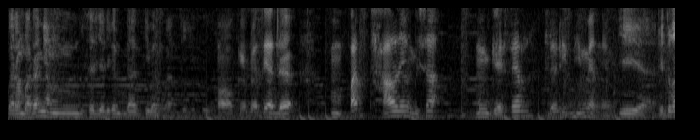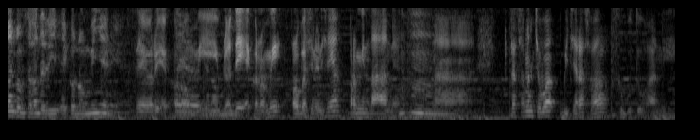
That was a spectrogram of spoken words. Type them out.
barang-barang yang bisa dijadikan pengganti barang-ganti gitu. Oke, berarti ada empat hal yang bisa menggeser dari demand ya. Iya, itu kan kalau misalkan dari ekonominya nih ya. Teori ekonomi. Teori ekonomi. Berarti ekonomi kalau bahasa Indonesia permintaan ya. Mm-mm. Nah, kita sekarang coba bicara soal kebutuhan nih,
